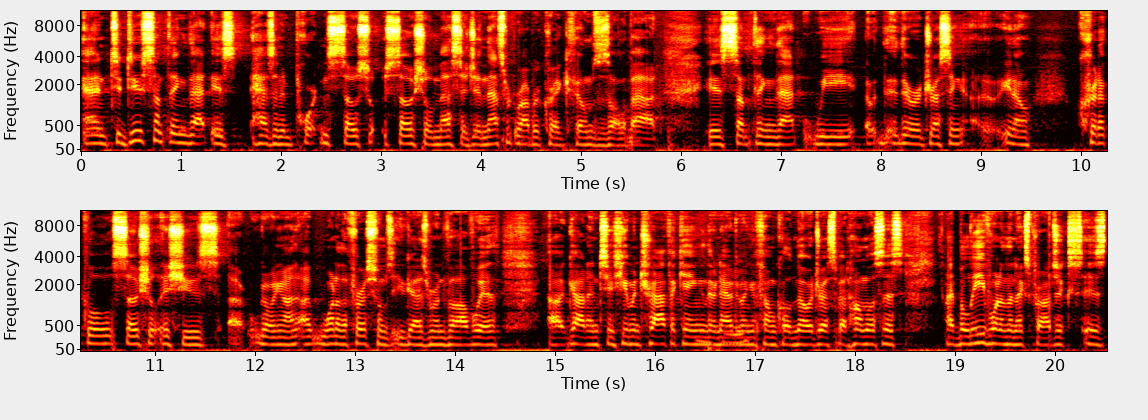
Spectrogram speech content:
And to do something that is has an important social social message, and that's what Robert Craig Films is all about, is something that we they're addressing, uh, you know critical social issues uh, going on. Uh, one of the first films that you guys were involved with uh, got into human trafficking. They're now doing a film called No Address About Homelessness. I believe one of the next projects is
